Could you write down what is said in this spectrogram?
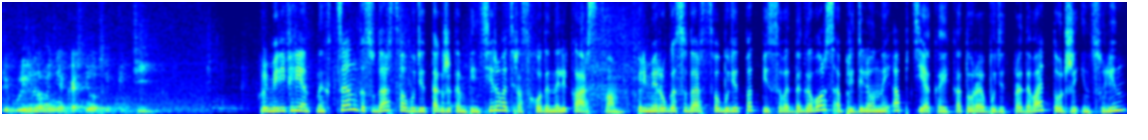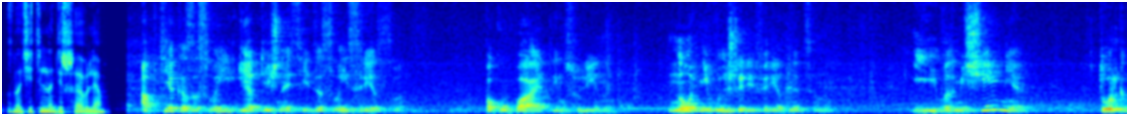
регулирование коснется 5. Кроме референтных цен, государство будет также компенсировать расходы на лекарства. К примеру, государство будет подписывать договор с определенной аптекой, которая будет продавать тот же инсулин значительно дешевле. Аптека за свои и аптечная сеть за свои средства покупает инсулины, но не выше референтной цены. И возмещение только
